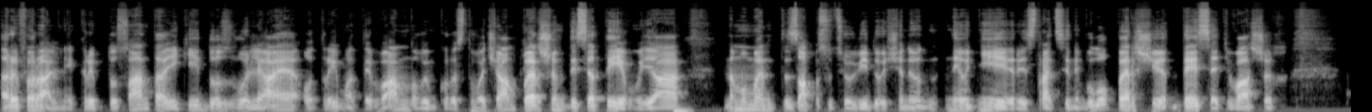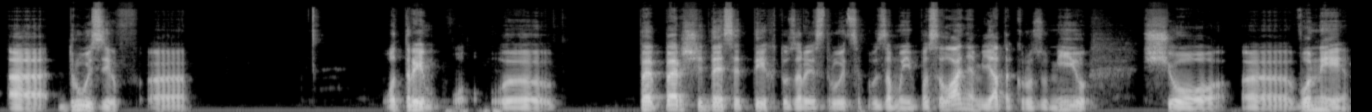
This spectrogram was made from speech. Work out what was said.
Реферальний криптосанта, який дозволяє отримати вам новим користувачам першим десяти. Я на момент запису цього відео ще не однієї реєстрації не було. Перші 10 ваших е, друзів е, отрим. Перші 10 тих, хто зареєструється за моїм посиланням, я так розумію, що е, вони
